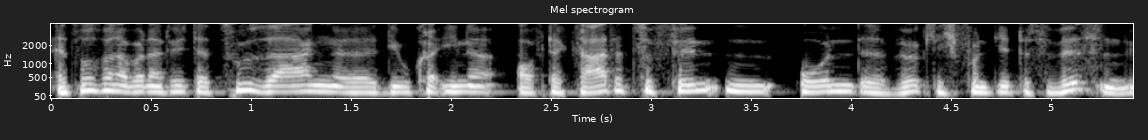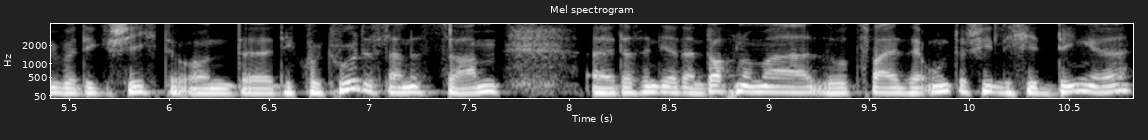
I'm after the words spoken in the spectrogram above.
Jetzt muss man aber natürlich dazu sagen, äh, die Ukraine auf der Karte zu finden und äh, wirklich fundiertes Wissen über die Geschichte und die Kultur des Landes zu haben, das sind ja dann doch nochmal so zwei sehr unterschiedliche Dinge.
